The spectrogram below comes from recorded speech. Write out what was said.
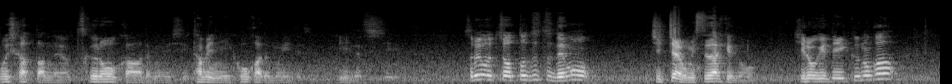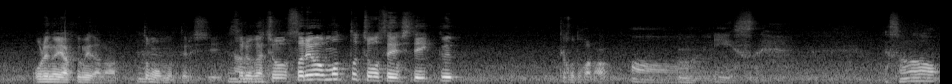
美味しかったんだよ。作ろうかでもいいし食べに行こうかでもいいです。いいですし。それをちょっとずつでもちっちゃいお店だけど広げていくのが俺の役目だなとも思ってるし、うん。それがちょそれをもっと挑戦していくってことかな？ああ、うん。いいですね。その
